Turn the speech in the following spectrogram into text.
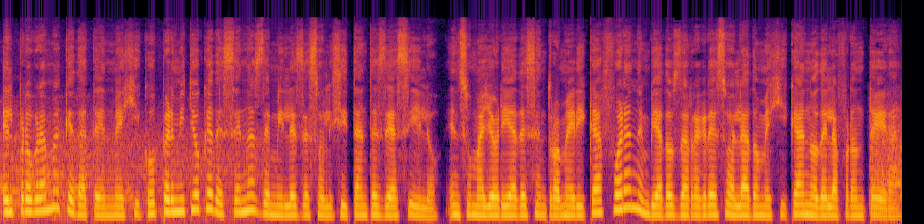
el programa Quédate en México permitió que decenas de miles de solicitantes de asilo, en su mayoría de Centroamérica, fueran enviados de regreso al lado mexicano de la frontera.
